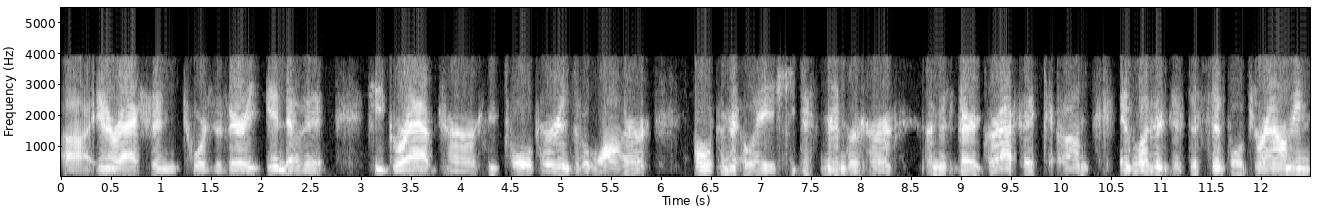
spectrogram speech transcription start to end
uh, interaction, towards the very end of it, he grabbed her, he pulled her into the water. Ultimately, he dismembered her, and it's very graphic. Um, it wasn't just a simple drowning.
